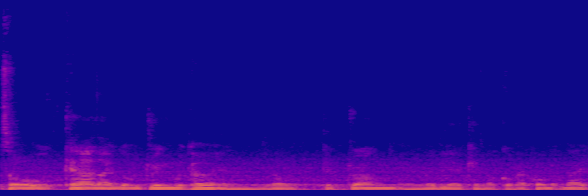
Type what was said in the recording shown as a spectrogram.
So can I like go drink with her and you know get drunk and maybe I cannot go back home at night?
